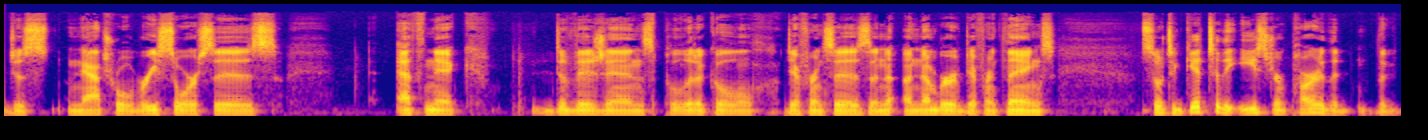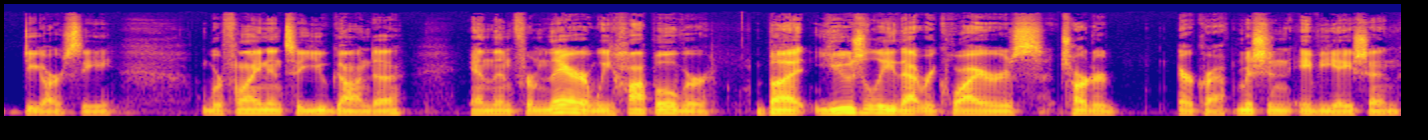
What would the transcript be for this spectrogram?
just natural resources, ethnic divisions, political differences, and a number of different things. So to get to the eastern part of the, the DRC, we're flying into Uganda, and then from there we hop over but usually that requires chartered aircraft, mission aviation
